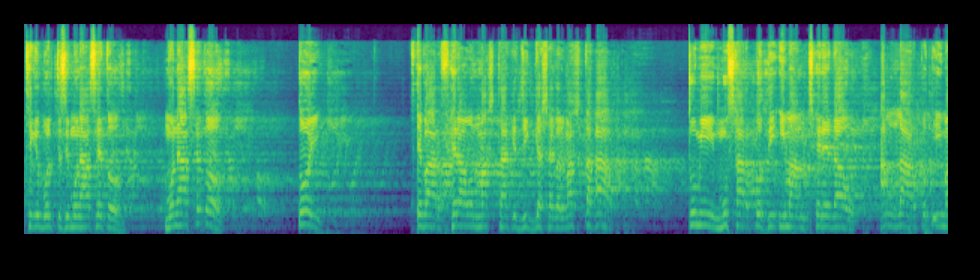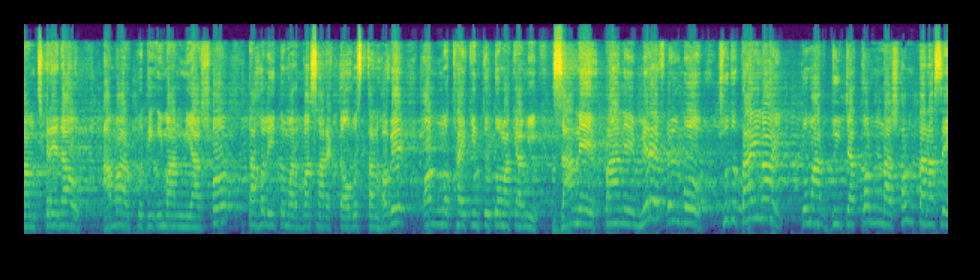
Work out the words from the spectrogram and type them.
থেকে বলতেছি, মনে আছে তো? মনে আছে তো? তোই এবার ফেরাউন মাস্তাহাকে জিজ্ঞাসা করে মাস্তাহা তুমি মুসার প্রতি ইমান ছেড়ে দাও, আল্লাহর প্রতি ইমান ছেড়ে দাও, আমার প্রতি ইমান নিয়ে আসো, তাহলেই তোমার বাসার একটা অবস্থান হবে। অন্যথায় কিন্তু তোমাকে আমি জানে, প্রাণে মেরে ফেলব। শুধু তাই নয়, তোমার দুইটা কন্যা সন্তান আছে,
